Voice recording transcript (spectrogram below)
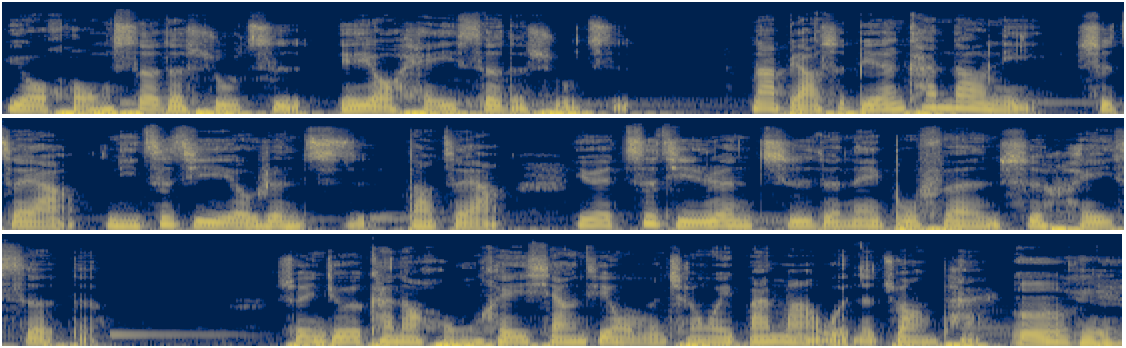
有红色的数字，也有黑色的数字。那表示别人看到你是这样，你自己也有认知到这样，因为自己认知的那部分是黑色的，所以你就会看到红黑相间，我们称为斑马纹的状态。嗯，OK，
